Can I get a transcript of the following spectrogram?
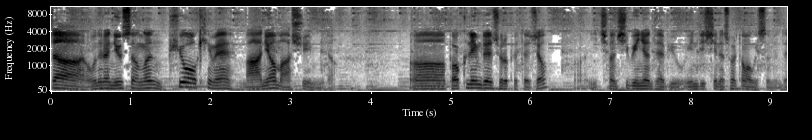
자, 오늘의 new song은 퓨어킴의 마녀 마쉬입니다. 어, 음대 졸업했대죠. 어, 2012년 데뷔 인디씬에서 활동하고 있었는데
